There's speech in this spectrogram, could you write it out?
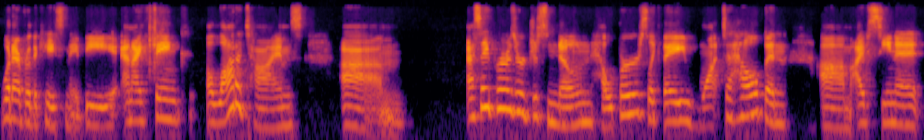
whatever the case may be. And i think a lot of times um, SA pros are just known helpers like they want to help. And um, i've seen it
